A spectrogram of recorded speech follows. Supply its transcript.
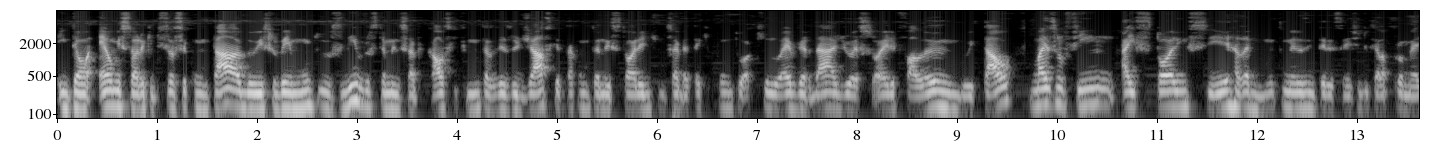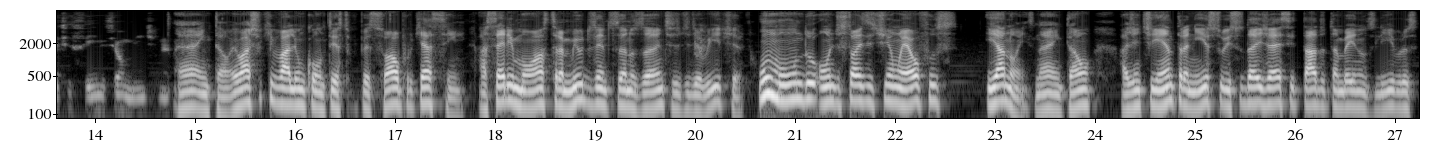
Então é uma história que precisa ser contado. Isso vem muito dos livros também do Sapkowski, que muitas vezes o Jasker tá contando a história e a gente não sabe até que ponto aquilo é verdade ou é só ele falando e tal. Mas no fim a história em si ela é muito menos interessante do que ela promete ser inicialmente, né? É, então eu acho que vale um contexto pro pessoal porque assim a série mostra 1200 anos antes de The Witcher um mundo onde só existiam elfos elfos e anões, né? Então a gente entra nisso, isso daí já é citado também nos livros.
